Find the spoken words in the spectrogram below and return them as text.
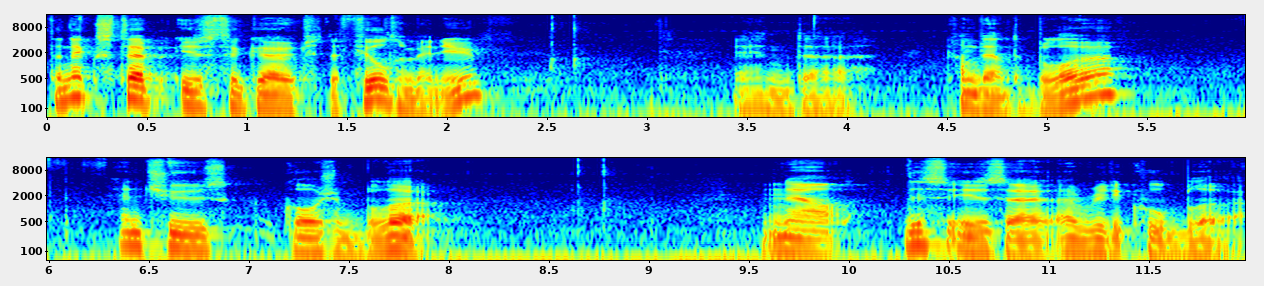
The next step is to go to the filter menu and uh, come down to blur and choose Gaussian blur. Now this is a, a really cool blur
